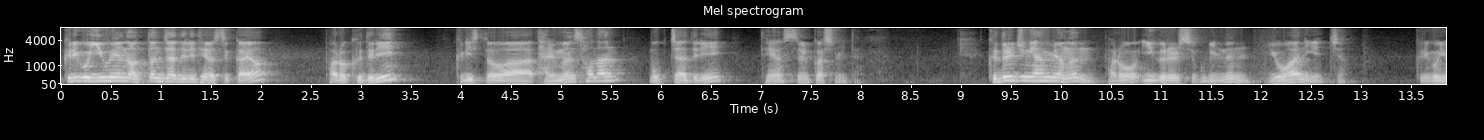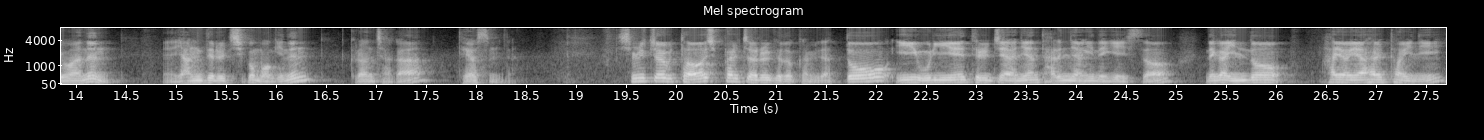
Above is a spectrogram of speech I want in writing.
그리고 이후에는 어떤 자들이 되었을까요? 바로 그들이 그리스도와 닮은 선한 목자들이 되었을 것입니다. 그들 중에 한 명은 바로 이 글을 쓰고 있는 요한이겠죠. 그리고 요한은 양들을 치고 먹이는 그런 자가 되었습니다. 16절부터 18절을 교독합니다. 또 이 우리에 들지 아니한 다른 양이 내게 있어 내가 인도하여야 할 터이니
